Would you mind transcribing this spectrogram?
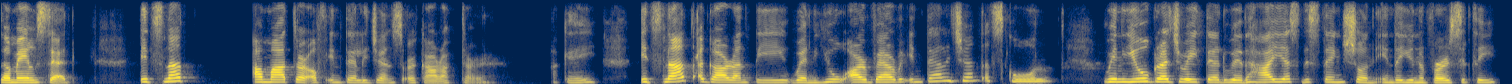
The male said, it's not a matter of intelligence or character. Okay. It's not a guarantee when you are very intelligent at school, when you graduated with highest distinction in the university,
